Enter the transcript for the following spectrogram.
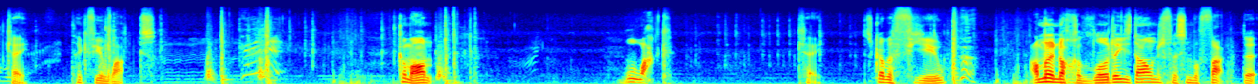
Okay, take a few whacks. Come on. Whack. Okay, let's grab a few. I'm going to knock a load of these down just for the simple fact that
